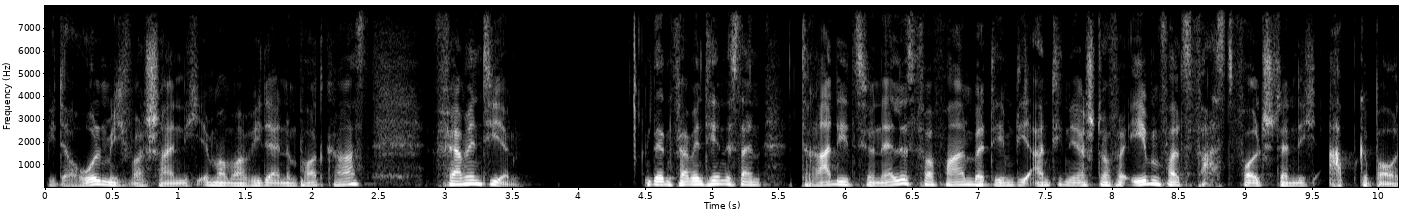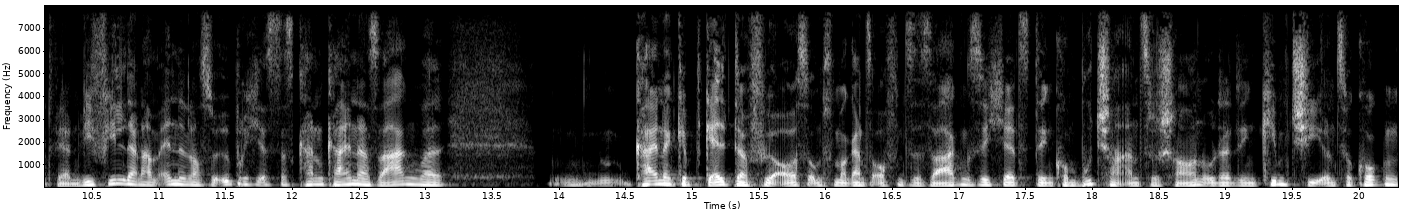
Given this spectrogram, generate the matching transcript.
wiederhole mich wahrscheinlich immer mal wieder in einem Podcast. Fermentieren. Denn Fermentieren ist ein traditionelles Verfahren, bei dem die Antinährstoffe ebenfalls fast vollständig abgebaut werden. Wie viel dann am Ende noch so übrig ist, das kann keiner sagen, weil keiner gibt Geld dafür aus, um es mal ganz offen zu sagen, sich jetzt den Kombucha anzuschauen oder den Kimchi und zu gucken,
